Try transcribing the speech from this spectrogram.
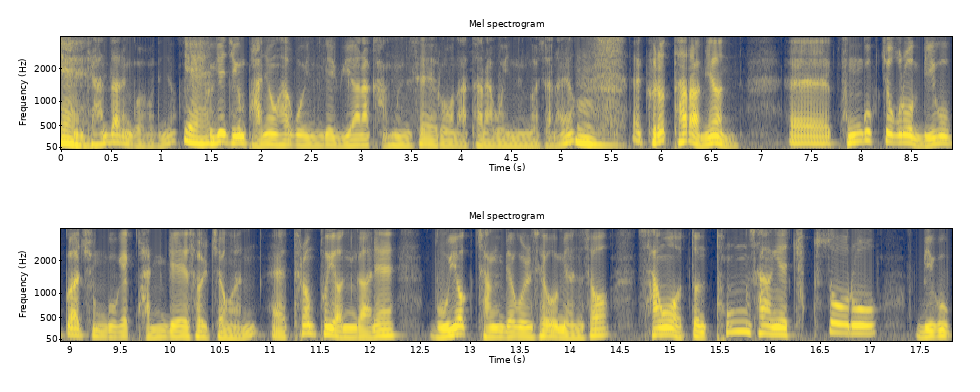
예. 이렇게 한다는 거거든요. 예. 그게 지금 반영하고 있는 게 위안화 강세로 나타나고 있는 거잖아요. 음. 그렇다라면 에, 궁극적으로 미국과 중국의 관계 설정은 에, 트럼프 연간에 무역 장벽을 세우면서 상호 어떤 통상의 축소로 미국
